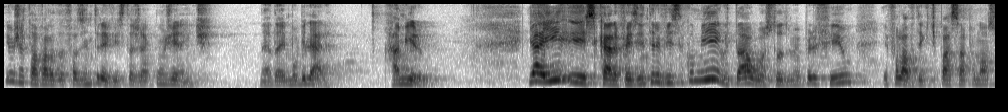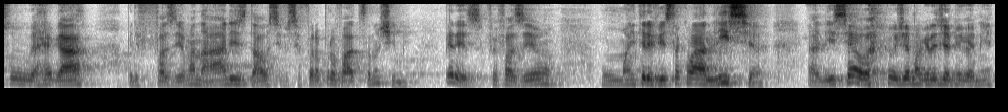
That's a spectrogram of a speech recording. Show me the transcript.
e eu já estava lá fazendo entrevista já com o gerente né, da imobiliária, Ramiro. E aí esse cara fez a entrevista comigo tal, gostou do meu perfil, e falou: ó, vou ter que te passar para o nosso RH, para ele fazer uma análise e tal, se você for aprovado, está no time. Beleza, foi fazer um- uma entrevista com a Alicia. A Alicia hoje é uma grande amiga minha,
